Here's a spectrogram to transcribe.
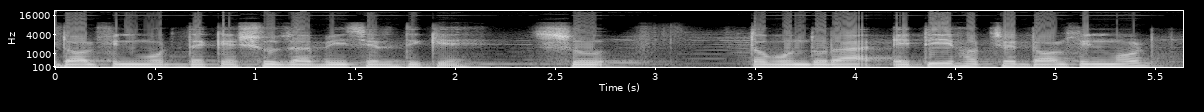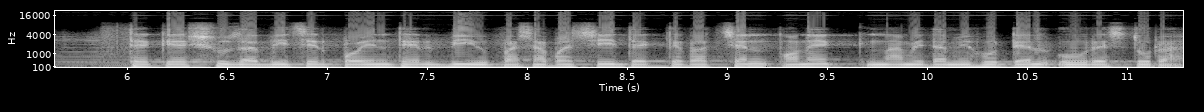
ডলফিন মোড় থেকে সোজা বিচের দিকে। সো, তো বন্ধুরা, এটি হচ্ছে ডলফিন মোড় থেকে সুজা বিচের পয়েন্টের ভিউ পাশাপাশি দেখতে পাচ্ছেন অনেক নামি দামি হোটেল ও রেস্তোরাঁ।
